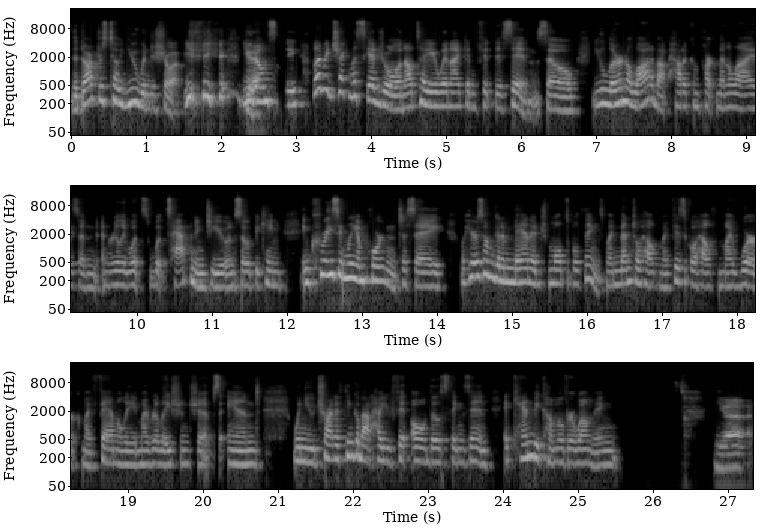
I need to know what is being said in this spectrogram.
the doctors tell you when to show up. you yeah. don't say, let me check my schedule and I'll tell you when I can fit this in. So you learn a lot about how to compartmentalize and, and really what's what's happening to you. And so it became increasingly important to say, well, here's how I'm going to manage multiple things: my mental health, my physical health, my work, my family, my relationships. And when you try to think about how you fit all of those things in, it can become overwhelming. Yeah,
